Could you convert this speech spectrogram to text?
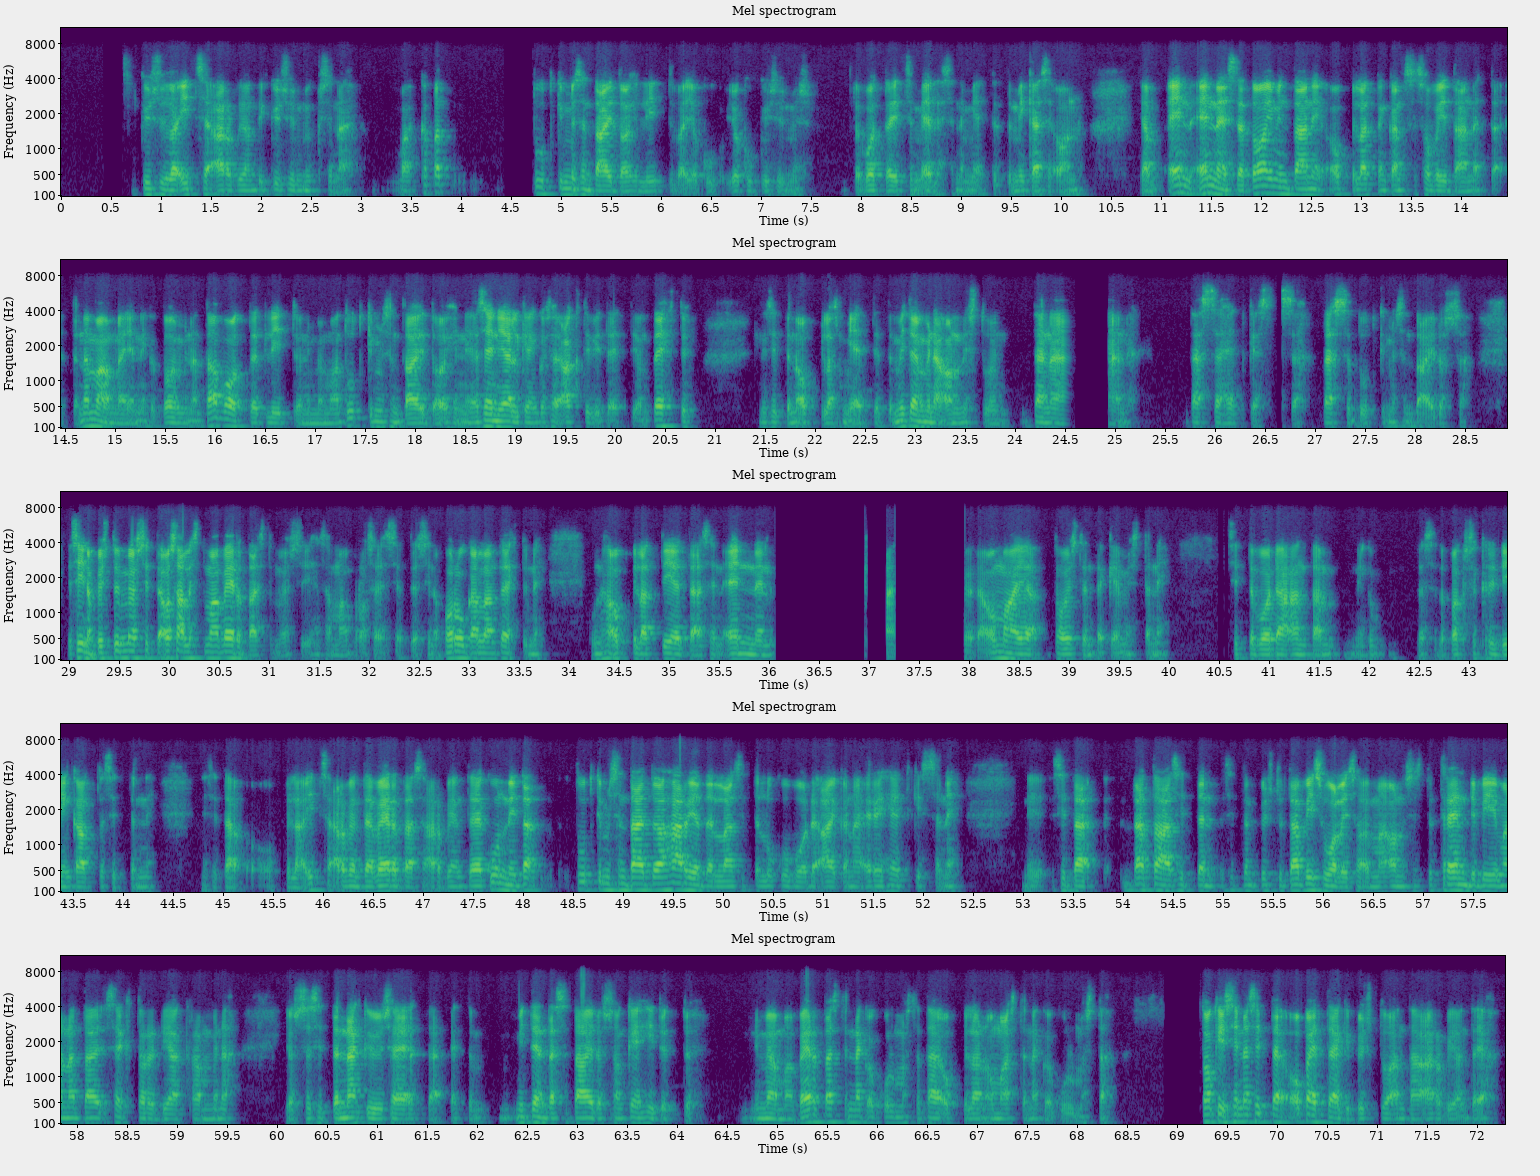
kysyä itsearviointikysymyksenä vaikkapa tutkimisen taitoihin liittyvä joku, joku kysymys. Te voitte itse mielessäni miettiä, että mikä se on. Ja en, ennen sitä toimintaa niin oppilaiden kanssa sovitaan, että, että nämä on meidän niin toiminnan tavoitteet liittyen nimenomaan tutkimisen taitoihin. Ja sen jälkeen, kun se aktiviteetti on tehty, niin sitten oppilas miettii, että miten minä onnistuin tänään tässä hetkessä, tässä tutkimisen taidossa. Ja siinä pystyy myös sitten osallistumaan vertaista myös siihen samaan prosessiin. Että jos siinä porukalla on tehty, niin kunhan oppilaat tietää sen ennen omaa ja toisten tekemistä, niin sitten voidaan antaa niin kuin tässä tapauksessa gridin kautta sitten niin, niin sitä oppilaan itsearviointia ja vertaisarviointia. Ja kun niitä tutkimisen taitoja harjoitellaan sitten lukuvuoden aikana eri hetkissä, niin niin sitä dataa sitten, sitten pystytään visualisoimaan, on se sitten trendiviivana tai sektoridiagrammina, jossa sitten näkyy se, että, että miten tässä taidossa on kehitytty nimenomaan vertaisten näkökulmasta tai oppilaan omasta näkökulmasta. Toki siinä sitten opettajakin pystyy antaa arviointeja.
